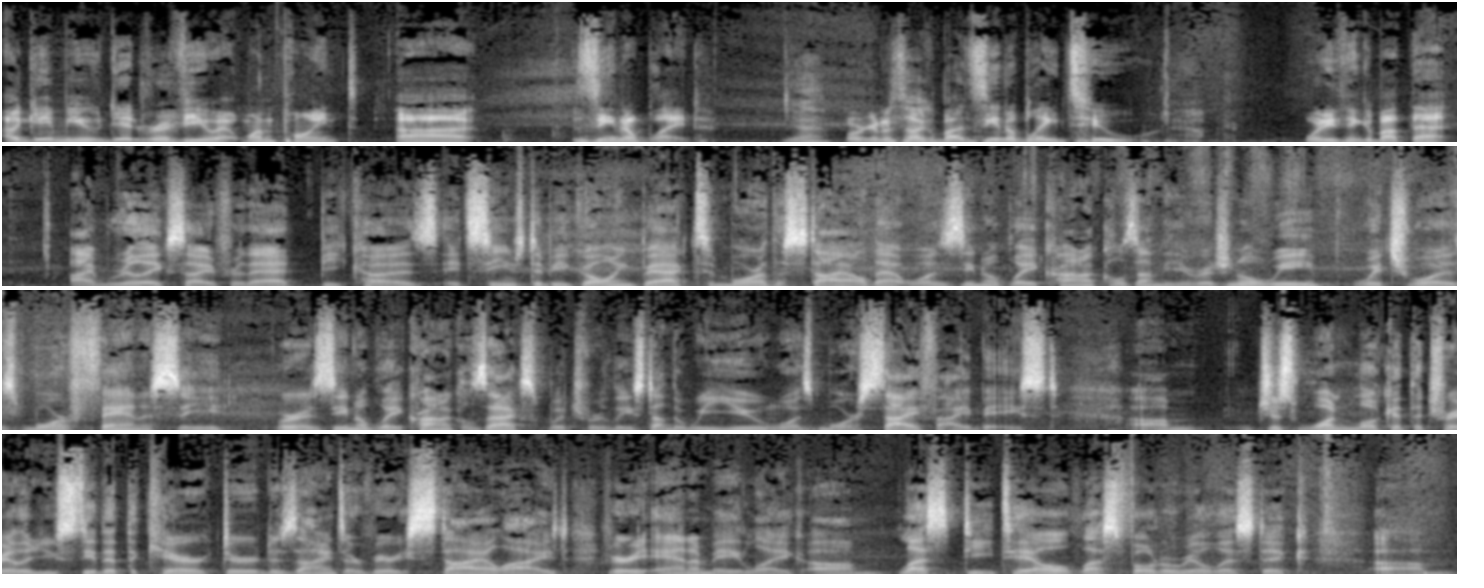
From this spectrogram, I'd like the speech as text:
A game you did review at one point, uh, Xenoblade. Yeah. We're going to talk about Xenoblade 2. What do you think about that? I'm really excited for that because it seems to be going back to more of the style that was Xenoblade Chronicles on the original Wii, which was more fantasy, whereas Xenoblade Chronicles X, which released on the Wii U, was more sci-fi based. Um, just one look at the trailer, you see that the character designs are very stylized, very anime-like, um, less detail, less photorealistic. Um,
